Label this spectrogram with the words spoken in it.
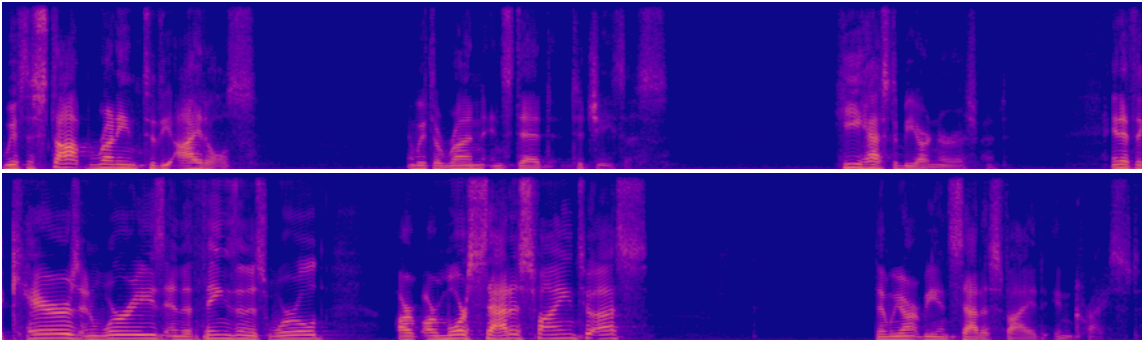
we have to stop running to the idols and we have to run instead to Jesus. He has to be our nourishment. And if the cares and worries and the things in this world are, are more satisfying to us, then we aren't being satisfied in Christ.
